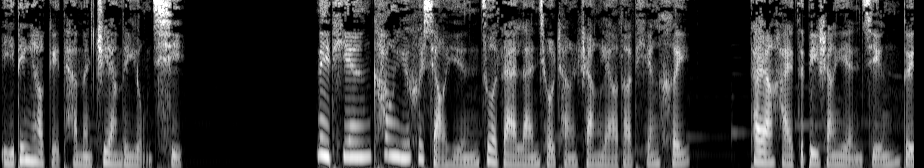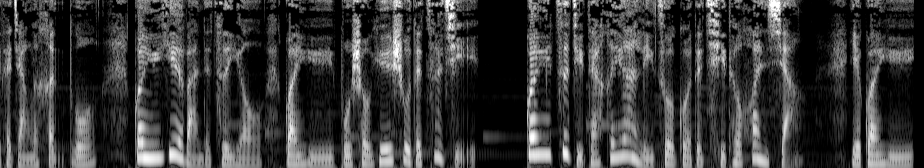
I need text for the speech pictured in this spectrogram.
一定要给他们这样的勇气。那天，康瑜和小银坐在篮球场上聊到天黑。他让孩子闭上眼睛，对他讲了很多关于夜晚的自由，关于不受约束的自己，关于自己在黑暗里做过的奇特幻想，也关于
